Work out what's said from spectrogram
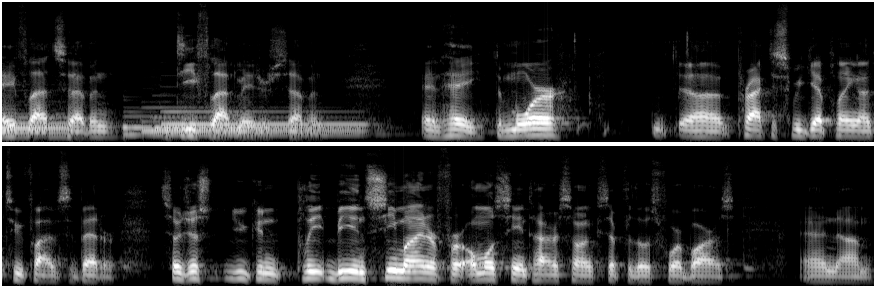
A flat seven, D flat major seven, and hey, the more uh, practice we get playing on two fives, the better. So just you can be in C minor for almost the entire song except for those four bars, and um,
